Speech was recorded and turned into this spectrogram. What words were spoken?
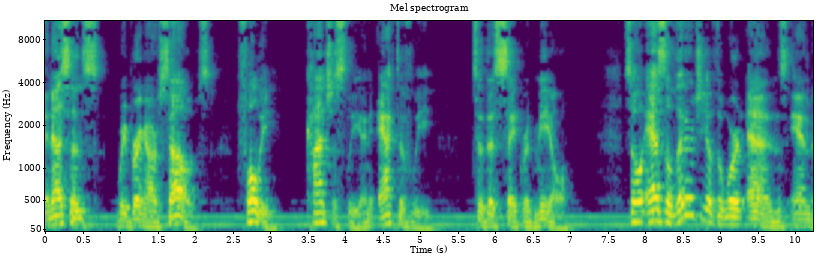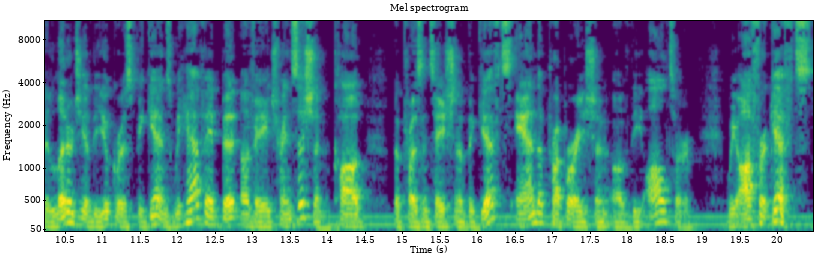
In essence, we bring ourselves fully, consciously, and actively to this sacred meal. So as the liturgy of the word ends and the liturgy of the Eucharist begins, we have a bit of a transition called the presentation of the gifts and the preparation of the altar. We offer gifts.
